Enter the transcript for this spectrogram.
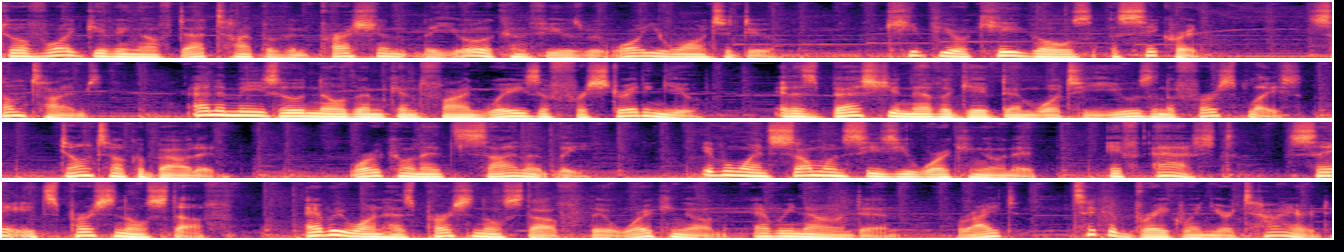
To avoid giving off that type of impression that you are confused with what you want to do, keep your key goals a secret. Sometimes, enemies who know them can find ways of frustrating you. It is best you never gave them what to use in the first place. Don't talk about it. Work on it silently. Even when someone sees you working on it, if asked, say it's personal stuff. Everyone has personal stuff they're working on every now and then, right? Take a break when you're tired.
